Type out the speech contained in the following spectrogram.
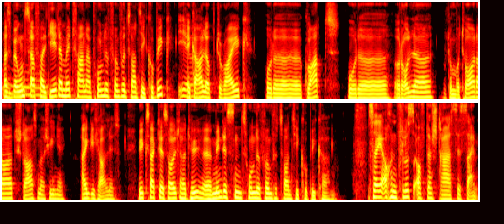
Also bei uns darf halt jeder mitfahren ab 125 Kubik, Ja. egal ob Trike oder Quad oder Roller oder Motorrad, Straßenmaschine, eigentlich alles. Wie gesagt, er sollte halt äh, mindestens 125 Kubik haben. Soll ja auch ein Fluss auf der Straße sein.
